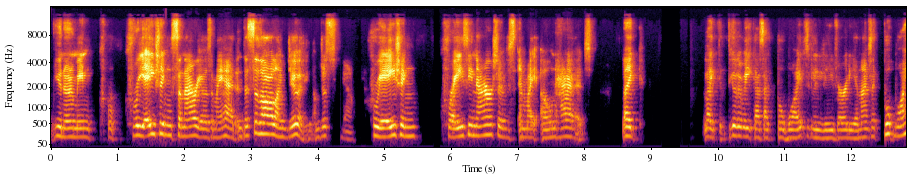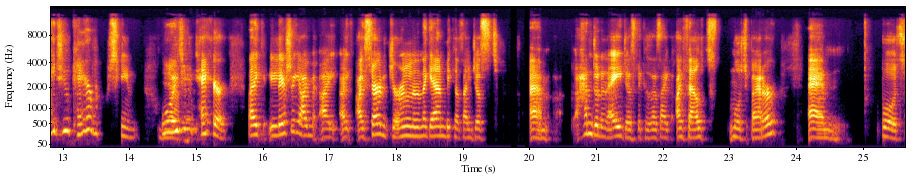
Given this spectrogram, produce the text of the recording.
you know what I mean, cr- creating scenarios in my head. And this is all I'm doing. I'm just Yeah. creating crazy narratives in my own head. Like, like the other week, I was like, but why did he leave early? And I was like, but why do you care, Roisin? Why Yeah. do you care? Like literally, I'm I I I started journaling again because I just um I hadn't done it in ages because I was like I felt much better. Um, but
